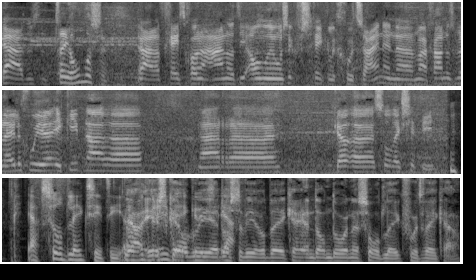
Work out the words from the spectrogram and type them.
Ja, dus Twee honderdste. Ja, dat geeft gewoon aan dat die andere jongens ook verschrikkelijk goed zijn. En, eh, maar we gaan dus met een hele goede equipe naar, eh, naar eh, eh, Salt Lake City. Ja, Salt Lake City. Ja, eerst Calgary, hè, dat is ja. de wereldbeker. En dan door naar Salt Lake voor het WK.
